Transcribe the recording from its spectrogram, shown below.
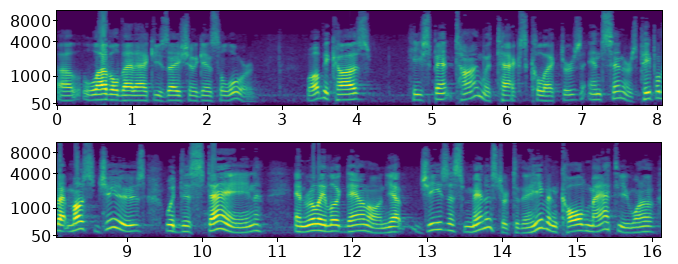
uh, level that accusation against the Lord? Well, because he spent time with tax collectors and sinners, people that most Jews would disdain and really look down on. Yet Jesus ministered to them. He even called Matthew, one of,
